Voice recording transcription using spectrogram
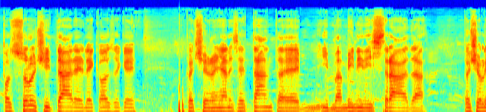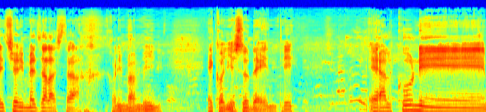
posso solo citare le cose che facevano negli anni 70 e i bambini di strada, facevo lezioni in mezzo alla strada con i bambini e con gli studenti e alcuni,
